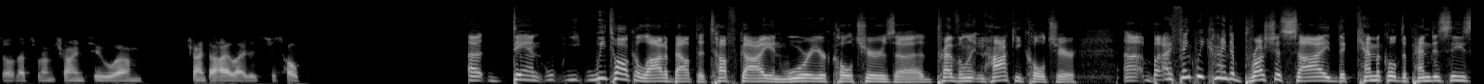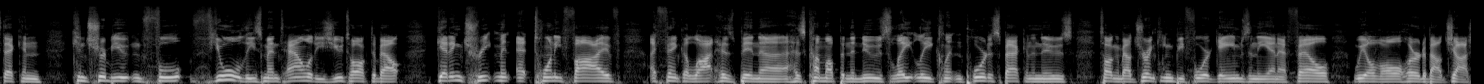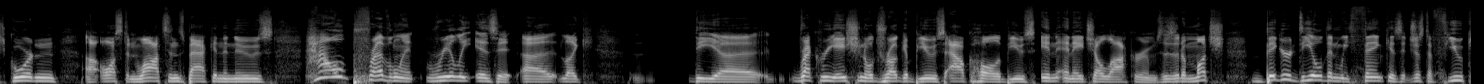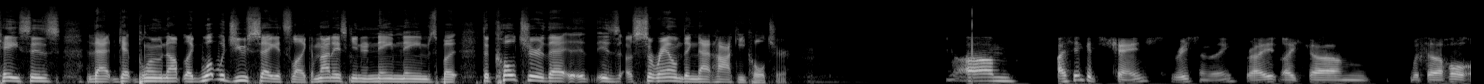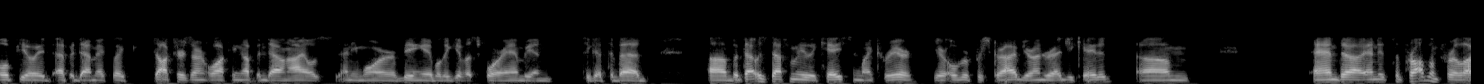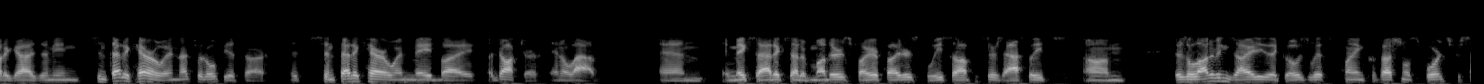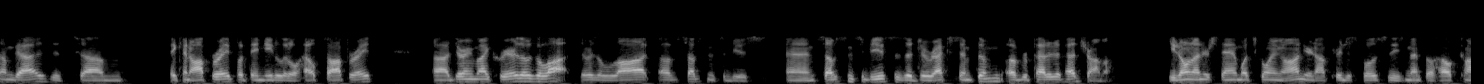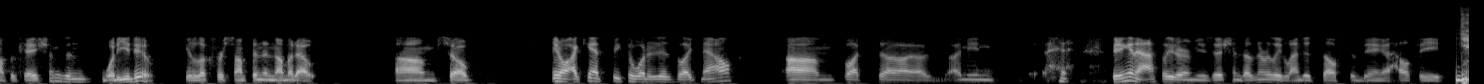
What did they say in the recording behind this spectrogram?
So that's what I'm trying to um, trying to highlight is just hope. Uh, Dan, we talk a lot about the tough guy and warrior cultures uh, prevalent in hockey culture. Uh, but I think we kind of brush aside the chemical dependencies that can contribute and fuel, fuel these mentalities you talked about. Getting treatment at 25, I think a lot has been uh, has come up in the news lately. Clinton Portis back in the news talking about drinking before games in the NFL. We have all heard about Josh Gordon, uh, Austin Watson's back in the news. How prevalent really is it? Uh, like the uh, recreational drug abuse, alcohol abuse in NHL locker rooms? Is it a much bigger deal than we think? Is it just a few cases that get blown up? Like, what would you say it's like? I'm not asking you to name names, but the culture that is surrounding that hockey culture. Um, I think it's changed recently, right? Like, um, with the whole opioid epidemic, like doctors aren't walking up and down aisles anymore, being able to give us four Ambien to get to bed. Um, but that was definitely the case in my career. You're overprescribed, you're undereducated, um, and uh, and it's a problem for a lot of guys. I mean, synthetic heroin, that's what opiates are. It's synthetic heroin made by a doctor in a lab, and it makes addicts out of mothers, firefighters, police officers, athletes. Um, there's a lot of anxiety that goes with playing professional sports for some guys. It's um, they can operate, but they need a little help to operate uh, during my career, there was a lot. There was a lot of substance abuse, and substance abuse is a direct symptom of repetitive head trauma. You don't understand what's going on. You're not predisposed to these mental health complications, and what do you do? You look for something to numb it out. Um, so, you know, I can't speak to what it is like now, um, but uh, I mean, being an athlete or a musician doesn't really lend itself to being a healthy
